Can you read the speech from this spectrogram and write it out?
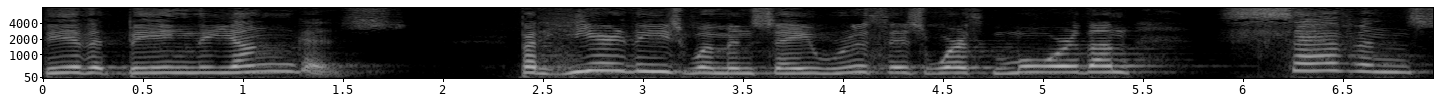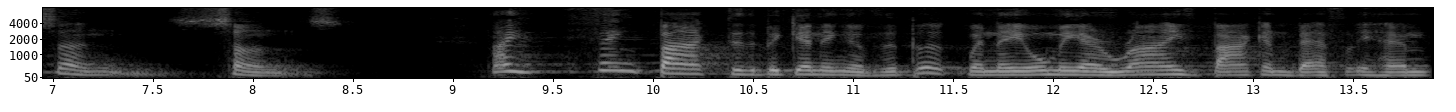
David being the youngest. But here these women say Ruth is worth more than seven sons. sons. Now, think back to the beginning of the book when Naomi arrived back in Bethlehem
